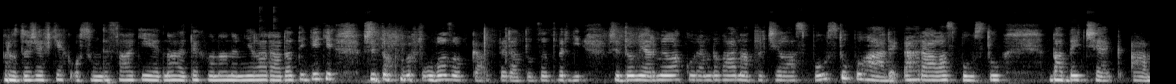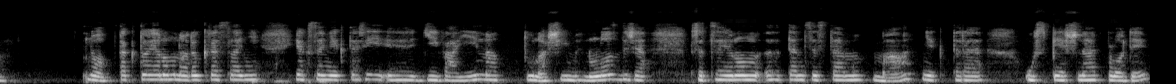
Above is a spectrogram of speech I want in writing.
protože v těch 81 letech ona neměla ráda ty děti. Přitom v úvozovkách, teda to, co tvrdí. Přitom Jarmila Kurandová natočila spoustu pohádek a hrála spoustu babiček a No, tak to je jenom na dokreslení, jak se někteří eh, dívají na tu naší minulost, že přece jenom eh, ten systém má některé úspěšné plody.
